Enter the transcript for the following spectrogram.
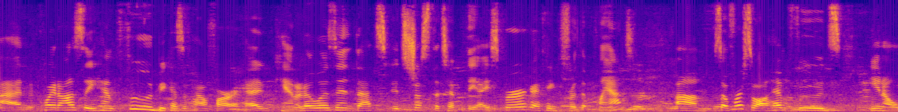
and quite honestly, hemp food because of how far ahead Canada wasn't. That's it's just the tip of the iceberg, I think, for the plant. Um, so first of all, hemp foods, you know,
